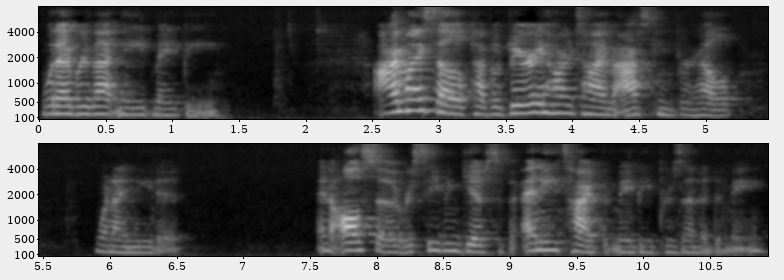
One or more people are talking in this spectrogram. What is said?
whatever that need may be. I myself have a very hard time asking for help when I need it, and also receiving gifts of any type that may be presented to me.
